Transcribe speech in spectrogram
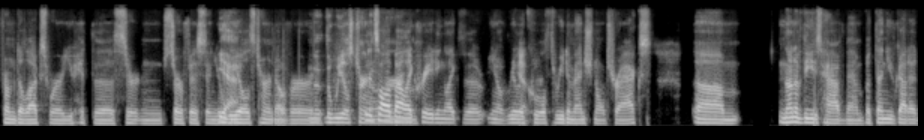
from deluxe where you hit the certain surface and your Yeah. wheels turn over the, and- the wheels turn. it's all over about like creating like the you know really Yep. cool three-dimensional tracks um none of these have them but then you've got a,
